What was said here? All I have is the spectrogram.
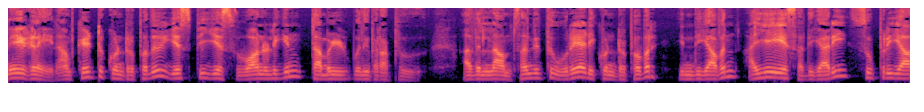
நேர்களை நாம் கேட்டுக்கொண்டிருப்பது எஸ்பிஎஸ் வானொலியின் தமிழ் ஒலிபரப்பு. அதில் நாம் சந்தித்து உரையாடிக் கொண்டிருப்பவர் இந்தியாவின் ஐஏஎஸ் அதிகாரி சுப்ரியா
